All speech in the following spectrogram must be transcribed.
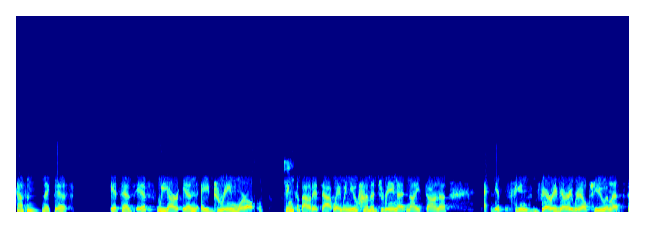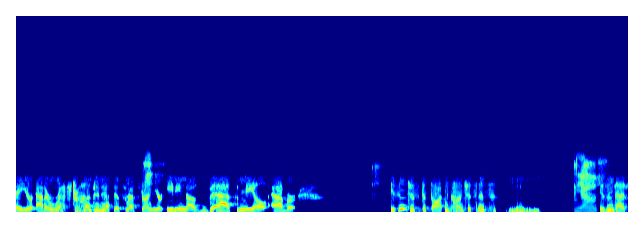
doesn't exist. It's as if we are in a dream world. Think about it that way. When you have a dream at night, Donna, and it seems very, very real to you, and let's say you're at a restaurant and at this restaurant you're eating the best meal ever, isn't just a thought and consciousness? Yeah. Isn't that,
